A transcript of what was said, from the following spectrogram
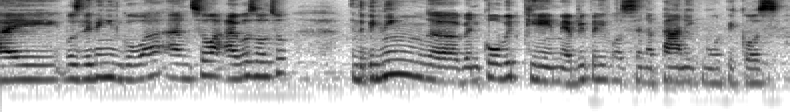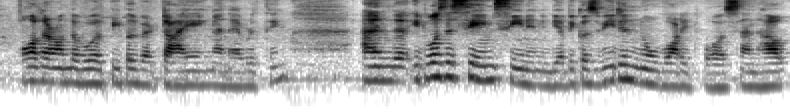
i was living in goa and so i was also in the beginning uh, when covid came everybody was in a panic mode because all around the world people were dying and everything. And uh, it was the same scene in india because we didn't know what it was and how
